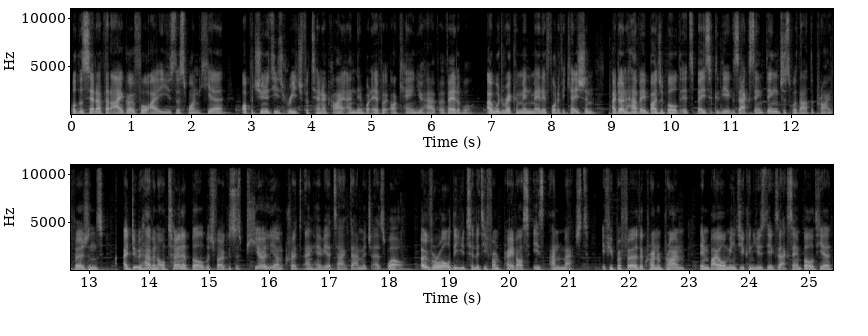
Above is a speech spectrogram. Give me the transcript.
For the setup that I go for, I use this one here. Opportunities reach for Tennokai and then whatever arcane you have available. I would recommend melee fortification. I don't have a budget build, it's basically the exact same thing just without the primed versions. I do have an alternate build which focuses purely on crit and heavy attack damage as well. Overall, the utility from Praedos is unmatched. If you prefer the Kronen Prime, then by all means you can use the exact same build here,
